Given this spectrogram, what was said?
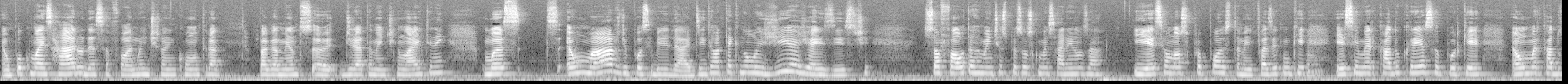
É um pouco mais raro dessa forma, a gente não encontra pagamentos uh, diretamente em Lightning, mas é um mar de possibilidades. Então a tecnologia já existe, só falta realmente as pessoas começarem a usar. E esse é o nosso propósito também, fazer com que esse mercado cresça, porque é um mercado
